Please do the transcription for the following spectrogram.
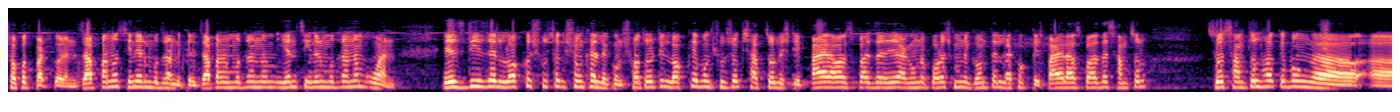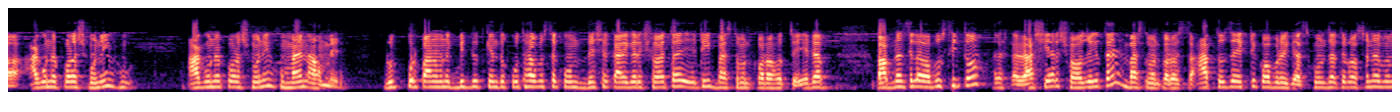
শপথ পাঠ করেন। জাপান ও চীনের মুদ্রা জাপানের মুদ্রার নাম ইয়ান, চীনের মুদ্রার নাম ওয়ান। এসডিএস এর লক্ষ্য সূচক সংখ্যা লিখুন। সতেরোটি লক্ষ্য এবং সূচক সাতচল্লিশটি। পায়ের আওয়াজ পাওয়া যায়। আগুনের পরশমণি গ্রন্থের লেখককে পায়ের আওয়াজ পাওয়া যায় শামসুল, সৈয়দ শামসুল হক এবং আগুনের পরশমণি আগুনের পরশমণি হুমায়ুন আহমেদ। রূপপুর পারমাণবিক বিদ্যুৎ কেন্দ্র কোথায় অবস্থিত? কোন দেশের কারিগরি সহায়তায় এটি বাস্তবায়ন করা হচ্ছে? এটা পাবনা জেলায় অবস্থিত, রাশিয়ার সহযোগিতায় বাস্তবায়ন করা হচ্ছে। আত্মজা একটি কবরের গাছ, কোন জাতীয় রচনা এবং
